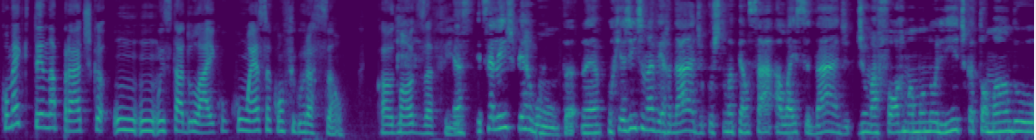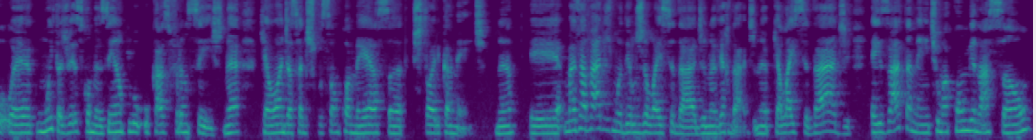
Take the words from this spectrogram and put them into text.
Como é que ter na prática um, um, um Estado laico com essa configuração? Qual é o maior desafio? É, excelente pergunta, né? Porque a gente, na verdade, costuma pensar a laicidade de uma forma monolítica, tomando é, muitas vezes como exemplo o caso francês, né? Que é onde essa discussão começa historicamente, né? É, mas há vários modelos de laicidade, na verdade, né? Porque a laicidade é exatamente uma combinação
